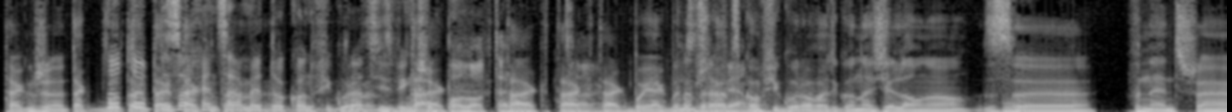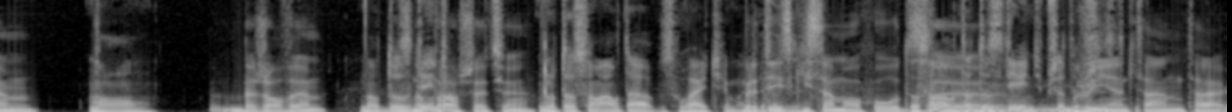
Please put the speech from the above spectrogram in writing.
Także tak, No to tak- tak- zachęcamy tak, do konfiguracji z większym tak, polotem. Tak, tak, tak, bo jakby na przykład skonfigurować go na zielono z Mhm. wnętrzem No, beżowym, no do no zdjęć. proszę cię. No to są auta, słuchajcie, Brytyjski drodzy. samochód. To są auta do zdjęć przede Green wszystkim. Tan, tak.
